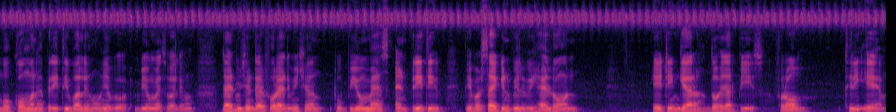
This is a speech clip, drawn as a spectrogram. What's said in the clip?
वो कॉमन है, प्रीति वाले हों या बी वाले हों। The admission date for admission to BOMS and Preeti paper second will be held on 18 ग्यारह 2020 फ्रॉम 3 एम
